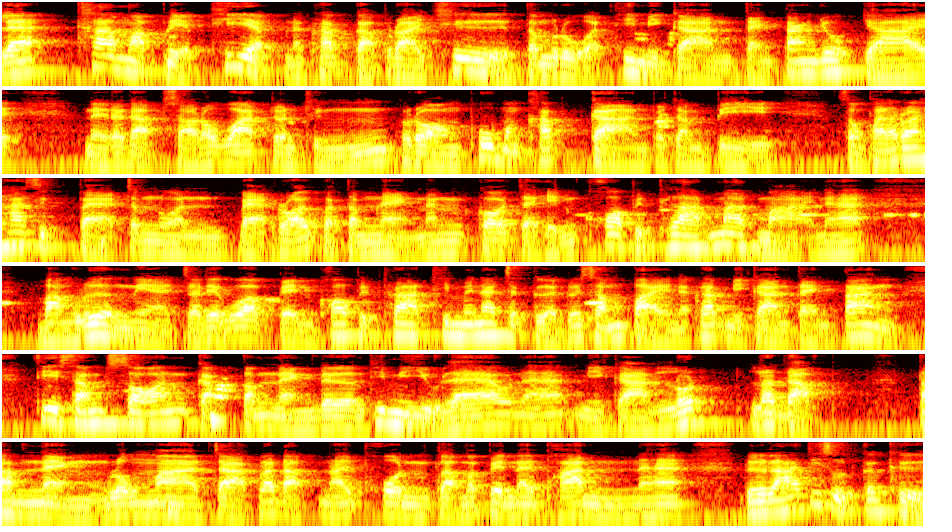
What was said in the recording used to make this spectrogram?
และถ้ามาเปรียบเทียบนะครับกับรายชื่อตำรวจที่มีการแต่งตั้งโยกย้าย ในระดับสารวัตรจนถึงรองผู้บังคับการประจำปี 2558จำนวน 800 กว่าตำแหน่งนั้นก็จะเห็นข้อผิดพลาดมากมายนะฮะบางเรื่องเนี่ยจะเรียกว่าเป็นข้อผิดพลาดที่ไม่น่าจะเกิดด้วยซ้ำไปนะครับ มีการแต่งตั้งที่ซ้ำซ้อนกับตำแหน่งเดิมที่มีอยู่แล้วนะฮะ มีการลดระดับ ตำแหน่งลงมาจากระดับนายพลกลับมาเป็นนายพันนะฮะหรือร้ายที่สุดก็คือ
